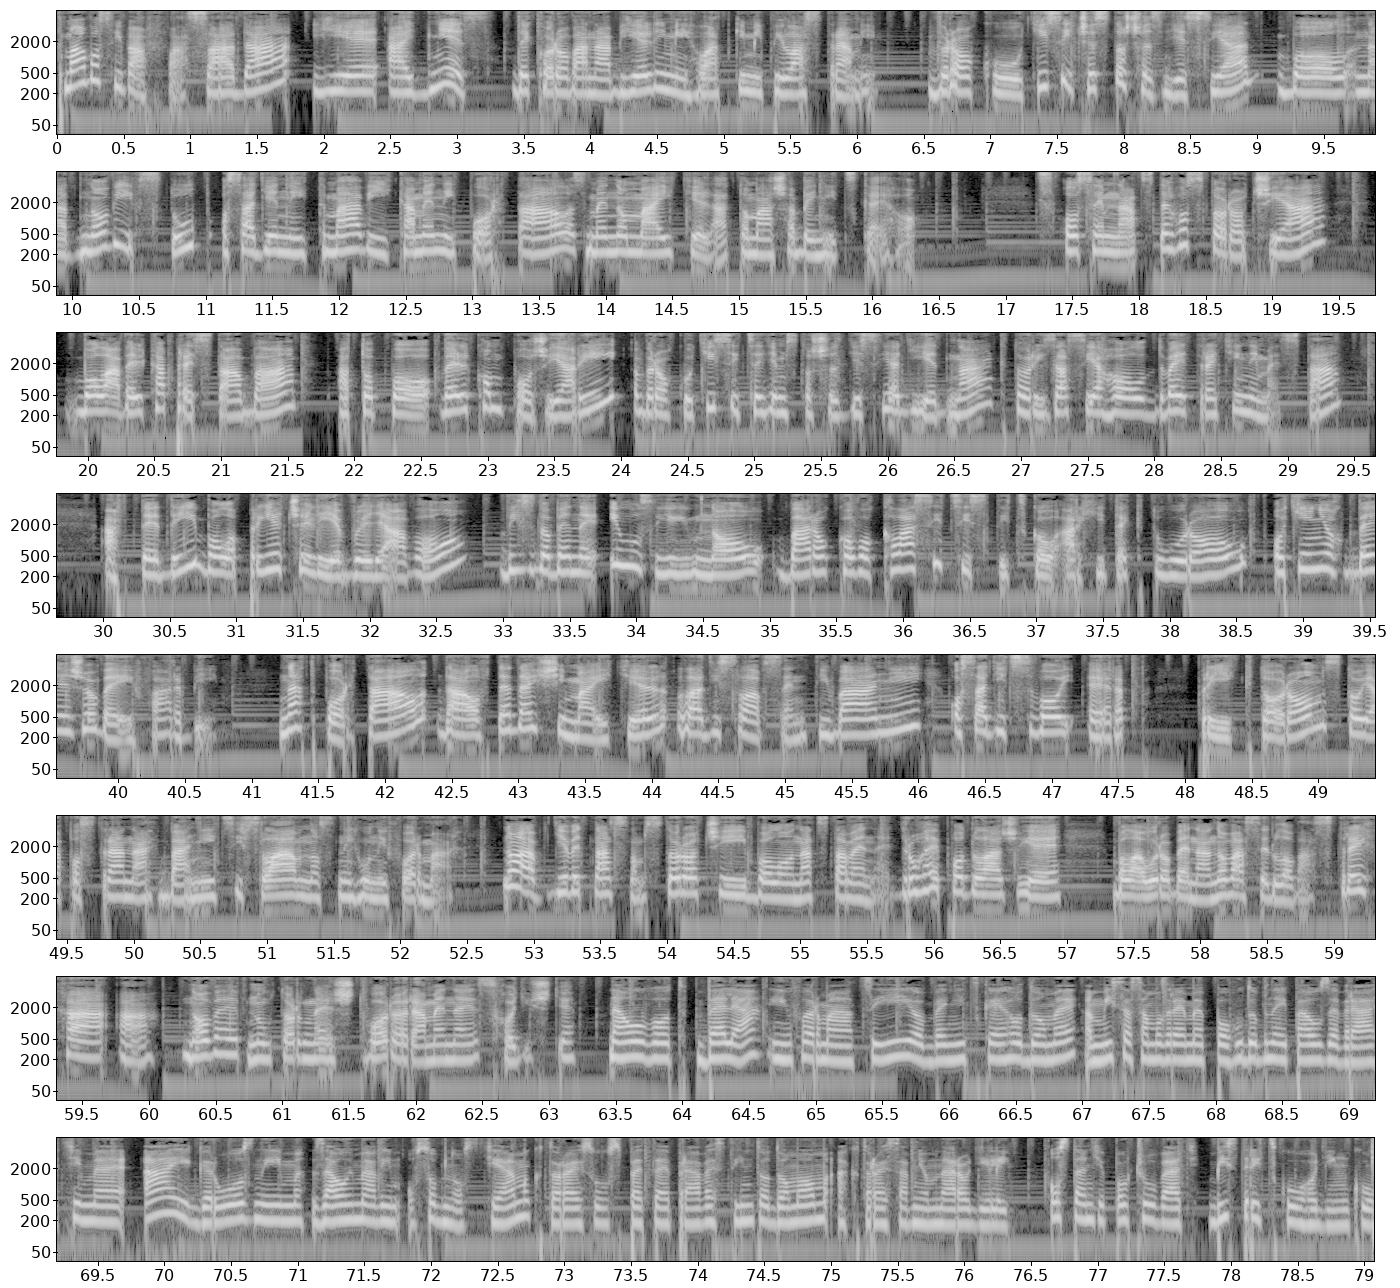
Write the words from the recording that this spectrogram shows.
Tmavosivá fasáda je aj dnes dekorovaná bielými hladkými pilastrami. V roku 1660 bol nad nový vstup osadený tmavý kamenný portál s menom majiteľa Tomáša Benického. Z 18. storočia bola veľká prestavba a to po veľkom požiari v roku 1761, ktorý zasiahol dve tretiny mesta a vtedy bolo priečelie vľavo vyzdobené iluzívnou barokovo-klasicistickou architektúrou v otieňoch béžovej farby. Nad portál dal vtedajší majiteľ Ladislav Sentiváni osadiť svoj erb, pri ktorom stoja po stranách baníci v slávnostných uniformách. No a v 19. storočí bolo nadstavené druhé podlažie, bola urobená nová sedlová strecha a nové vnútorné štvorramené schodište. Na úvod veľa informácií o Benického dome a my sa samozrejme po hudobnej pauze vrátime aj k rôznym zaujímavým osobnostiam, ktoré sú späté práve s týmto domom a ktoré sa v ňom narodili. Ostaňte počúvať Bystrickú hodinku.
